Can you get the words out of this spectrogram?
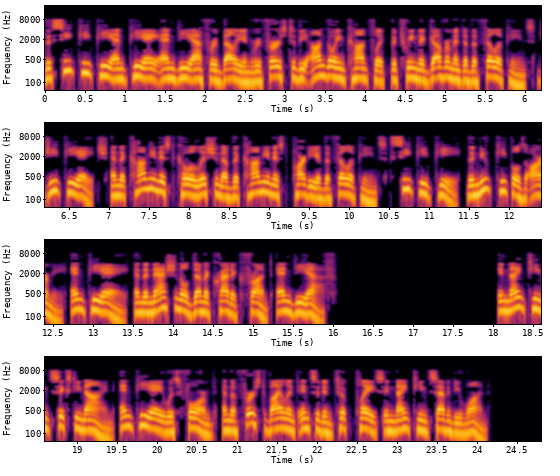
The CPP-NPA-NDF rebellion refers to the ongoing conflict between the Government of the Philippines GPH and the Communist Coalition of the Communist Party of the Philippines CPP, the New People's Army NPA, and the National Democratic Front NDF. In 1969, NPA was formed, and the first violent incident took place in 1971.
